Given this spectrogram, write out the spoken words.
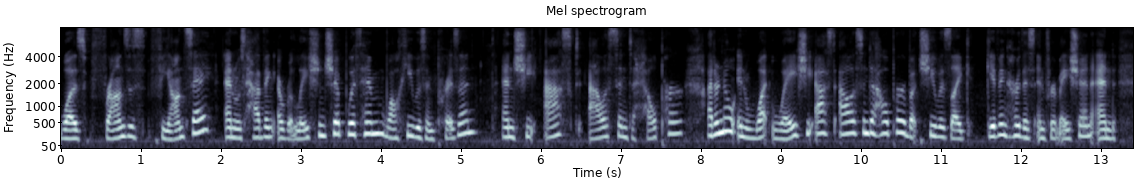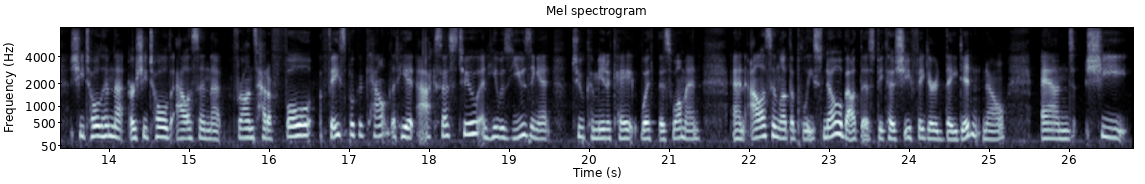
was Frans's fiance and was having a relationship with him while he was in prison. And she asked Alison to help her. I don't know in what way she asked Alison to help her, but she was like giving her this information. And she told him that, or she told Alison that Frans had a full Facebook account that he had access to, and he was using it to communicate with this woman. And Alison let the police know about this because she figured they didn't know. And she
